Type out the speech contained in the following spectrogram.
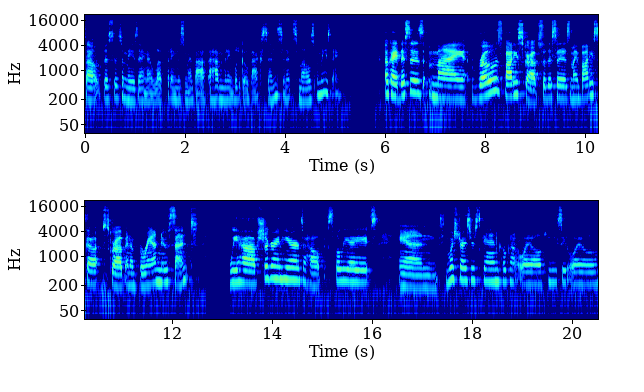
so this is amazing. I love putting this in my bath. I haven't been able to go back since and it smells amazing. Okay, this is my Rose Body Scrub. So this is my body scrub in a brand new scent. We have sugar in here to help exfoliate and moisturize your skin, coconut oil, kiwi seed oil.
